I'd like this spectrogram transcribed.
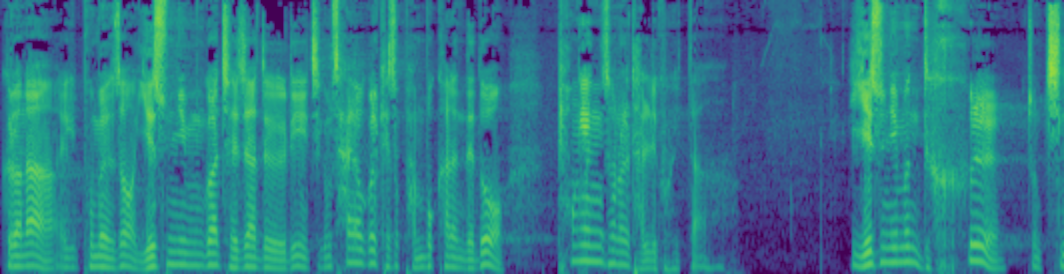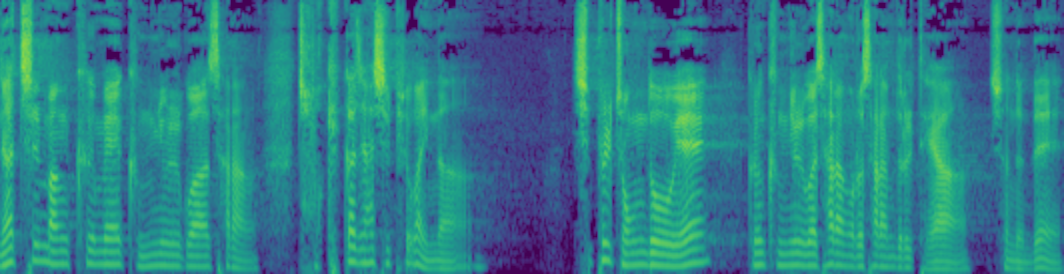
그러나 보면서 예수님과 제자들이 지금 사역을 계속 반복하는데도 평행선을 달리고 있다. 예수님은 늘좀 지나칠 만큼의 극률과 사랑 저렇게까지 하실 필요가 있나 싶을 정도의 그런 극률과 사랑으로 사람들을 대하셨는데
